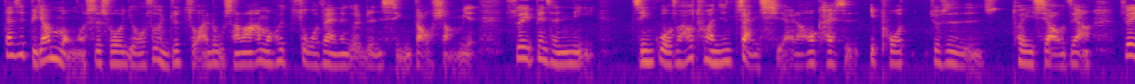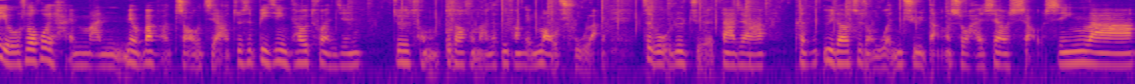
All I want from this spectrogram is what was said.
但是比较猛的是说，有时候你就走在路上，然后他们会坐在那个人行道上面，所以变成你经过的时候，他突然间站起来，然后开始一波。就是推销这样，所以有的时候会还蛮没有办法招架，就是毕竟他会突然间就是从不知道从哪个地方给冒出来。这个我就觉得大家可能遇到这种文具党的时候，还是要小心啦。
